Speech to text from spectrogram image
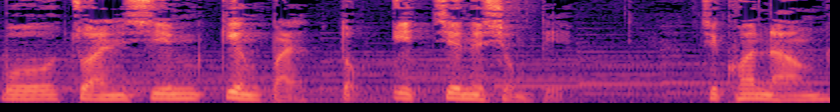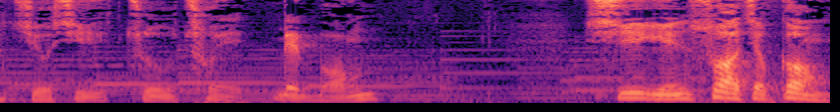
无专心敬拜独一真的上帝，这款人就是自吹灭亡。诗人煞接讲：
